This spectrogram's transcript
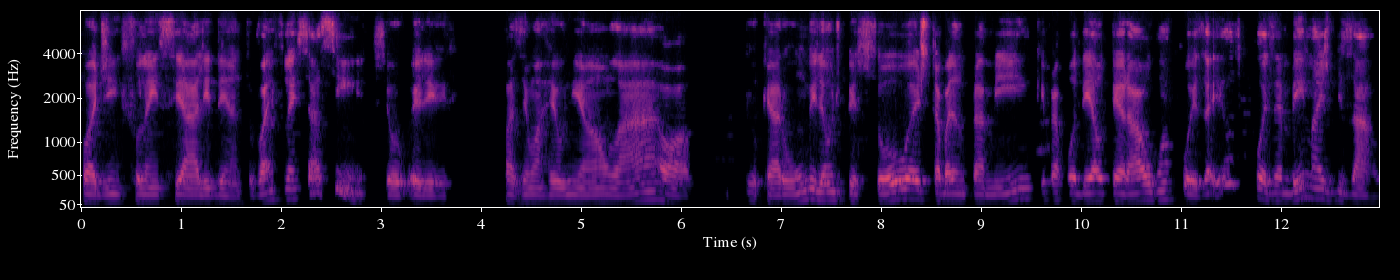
pode influenciar ali dentro. Vai influenciar sim, se eu, ele fazer uma reunião lá, ó, eu quero um milhão de pessoas trabalhando para mim que para poder alterar alguma coisa. Aí outra coisa, é bem mais bizarro.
